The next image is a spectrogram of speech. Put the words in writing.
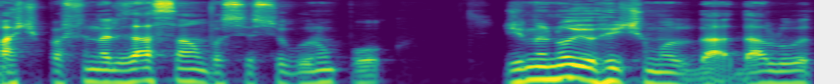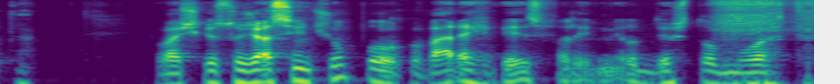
partir para finalização. Você segura um pouco. Diminui o ritmo da, da luta. Eu acho que isso eu já senti um pouco. Várias vezes falei, meu Deus, tô morto.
